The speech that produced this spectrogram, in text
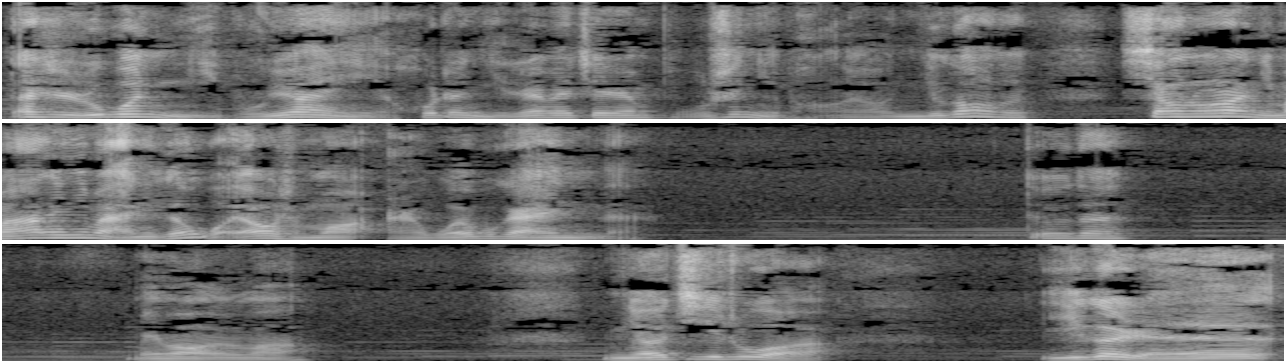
但是如果你不愿意，或者你认为这人不是你朋友，你就告诉他，相中让你妈给你买，你跟我要什么玩意儿？我又不该你的，对不对？没毛病吧？你要记住啊，一个人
